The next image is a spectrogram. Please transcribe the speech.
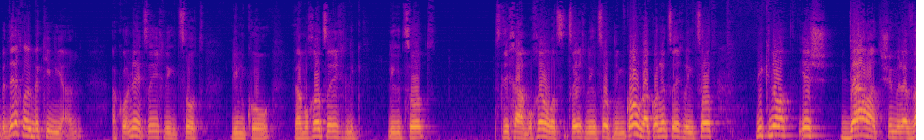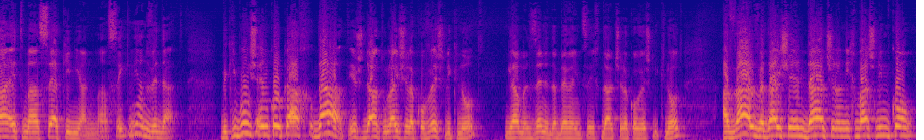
בדרך כלל בקניין, הקונה צריך לרצות למכור, והמוכר צריך לרצות, סליחה, המוכר צריך לרצות למכור, והקונה צריך לרצות לקנות. יש דעת שמלווה את מעשה הקניין, מעשה קניין ודעת. בכיבוש אין כל כך דעת, יש דעת אולי של הכובש לקנות, גם על זה נדבר האם צריך דעת של הכובש לקנות, אבל ודאי שאין דעת של הנכבש למכור.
